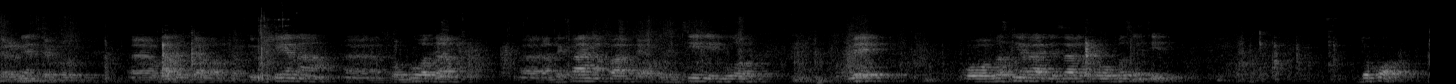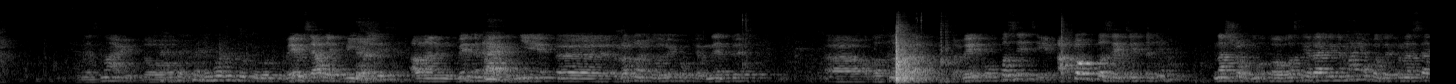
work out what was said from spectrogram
Керівництві бо, е, владу взяла Батьківщина, е, Свобода, е, Радикальна партія, опозиційний блок. Ви у обласній раді зараз в опозиції? До кого? Не знаю, в Ви взяли більшість, але ви не маєте ні е, жодного чоловіка в керівництві е, обласної ради. Ви в опозиції. А хто в опозиції тоді? На що, в обласній раді немає опозиції? У нас вся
